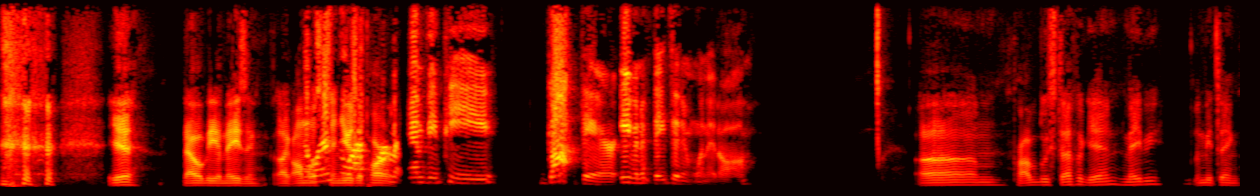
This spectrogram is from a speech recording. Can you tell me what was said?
yeah, that would be amazing. Like almost 10 years apart. MVP got there, even if they didn't win it all. Um, probably Steph again, maybe. Let me think.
